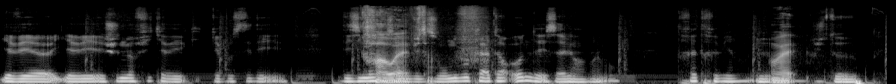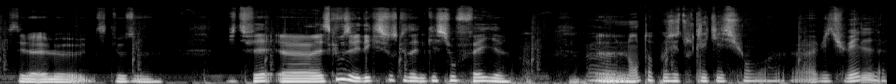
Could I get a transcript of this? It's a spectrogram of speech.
Il y avait, il y avait Sean Murphy qui avait qui a posté des des images Ah de, ouais, son, de son nouveau créateur Owned et ça a l'air vraiment très très bien. Euh, Ouais. Juste, euh, c'est le, le une petite news euh, vite fait. Euh, Est-ce que vous avez des questions? Est-ce que tu as une question Faye? Euh, Euh. Non, t'as posé toutes les questions euh, habituelles.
